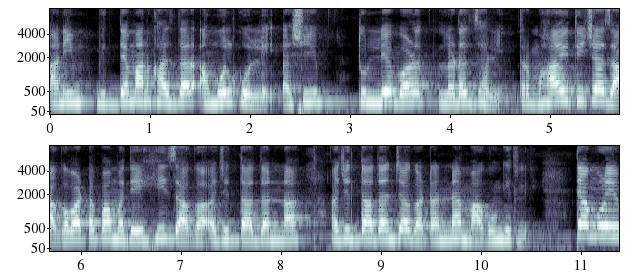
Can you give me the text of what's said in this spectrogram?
आणि विद्यमान खासदार अमोल कोल्हे अशी तुल्यबळ लढत झाली. तर महायुतीच्या जागावाटपामध्ये ही जागा अजितदादांना अजितदादांच्या गटांना मागून घेतली. त्यामुळे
